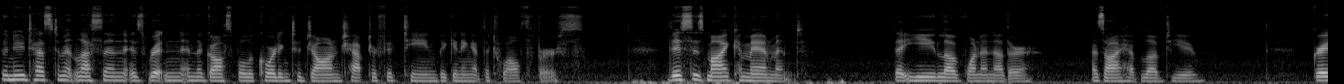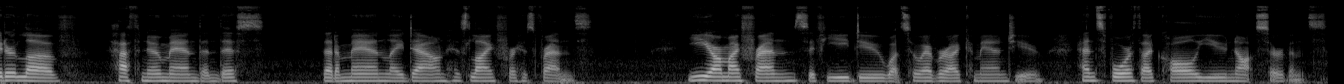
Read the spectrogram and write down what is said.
The New Testament lesson is written in the Gospel according to John chapter 15, beginning at the 12th verse. This is my commandment, that ye love one another, as I have loved you. Greater love hath no man than this, that a man lay down his life for his friends. Ye are my friends, if ye do whatsoever I command you. Henceforth I call you not servants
